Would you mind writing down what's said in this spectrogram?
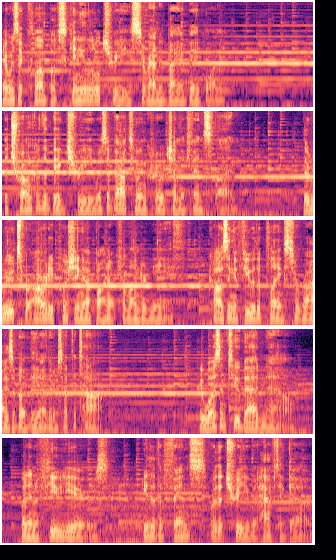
there was a clump of skinny little trees surrounded by a big one. The trunk of the big tree was about to encroach on the fence line. The roots were already pushing up on it from underneath, causing a few of the planks to rise above the others at the top. It wasn't too bad now, but in a few years, either the fence or the tree would have to go.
